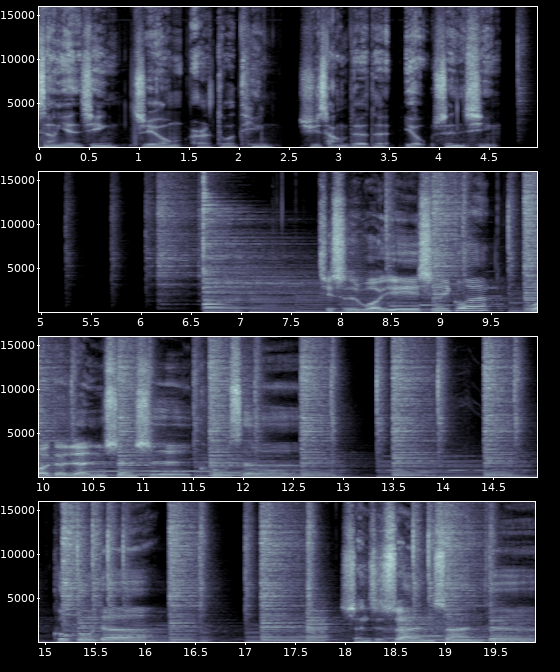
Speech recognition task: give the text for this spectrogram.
闭上眼睛，只用耳朵听许常德的有声信。其实我已习惯，我的人生是苦涩，苦苦的，甚至酸酸的。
